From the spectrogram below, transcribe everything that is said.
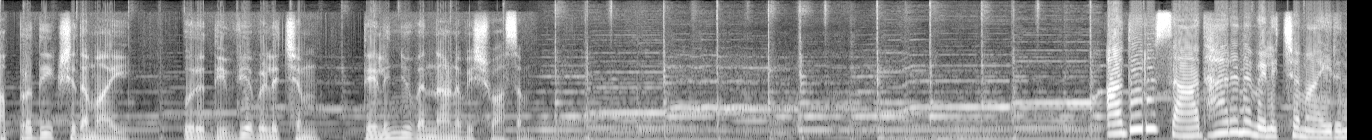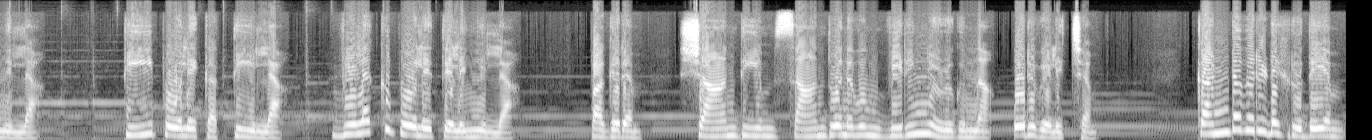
അപ്രതീക്ഷിതമായി ഒരു ദിവ്യ വെളിച്ചം തെളിഞ്ഞുവെന്നാണ് വിശ്വാസം. അതൊരു സാധാരണ വെളിച്ചമായിരുന്നില്ല. തീ പോലെ കത്തിയില്ല വിളക്ക് പോലെ തെളിഞ്ഞില്ല. പകരം ശാന്തിയും സാന്ത്വനവും വിരിഞ്ഞൊഴുകുന്ന ഒരു വെളിച്ചം. കണ്ടവരുടെ ഹൃദയം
